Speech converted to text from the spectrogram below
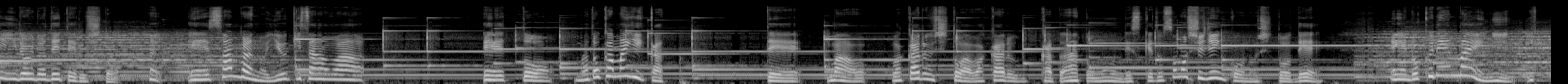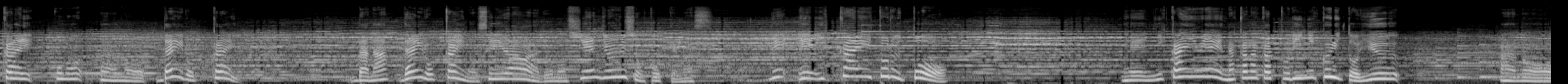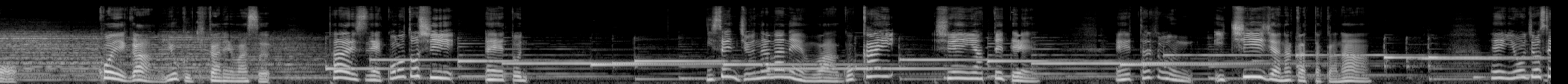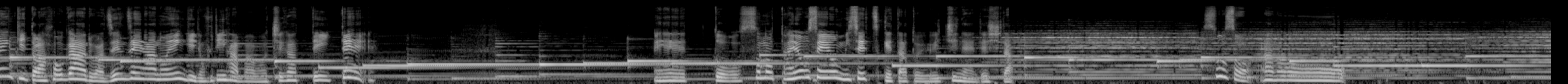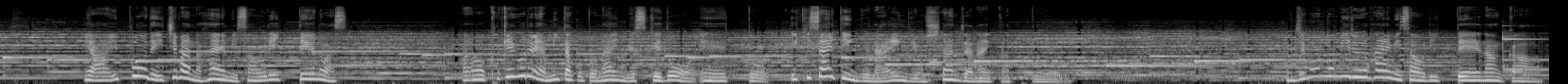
いろいろ出てる人。はい。えー、3番の結城さんは、えー、っと、まどかマギカって、まあ、わかる人はわかるかなと思うんですけど、その主人公の人で、えー、6年前に1回、この、あの、第6回だな、第6回の声優アワードの主演女優賞を取ってます。で、えー、1回取ると、えー、2回目なかなか取りにくいという、あの声がよく聞かれます。ただですね、この年、えっ、と、2017年は5回主演やってて、えー、多分1位じゃなかったかな。え幼女戦記とアホガールは全然あの演技の振り幅も違っていて、えー、っと、その多様性を見せつけたという1年でした。そうそう、あのー、いや、一方で1番の早見沙織っていうのは、あの、掛け狂いは見たことないんですけど、えー、っと、エキサイティングな演技をしたんじゃないかっていう。自分の見る早見沙織ってなんか、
